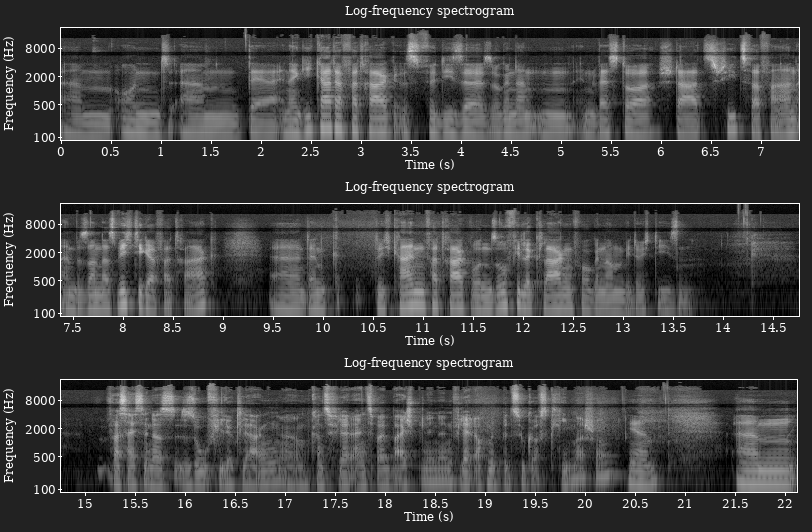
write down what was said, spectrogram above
Ähm, und ähm, der Energiecharta-Vertrag ist für diese sogenannten Investor-Staats-Schiedsverfahren ein besonders wichtiger Vertrag, äh, denn durch keinen Vertrag wurden so viele Klagen vorgenommen wie durch diesen. Was heißt denn das, so viele Klagen? Ähm, kannst du vielleicht ein, zwei Beispiele nennen? Vielleicht auch mit Bezug aufs Klima schon? Ja. Ähm,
